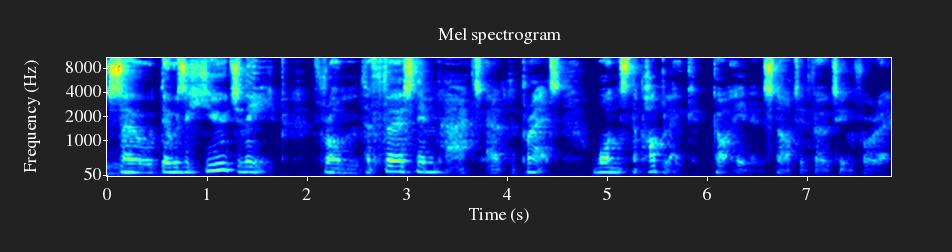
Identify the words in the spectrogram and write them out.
So there was a huge leap from the first impact of the press once the public got in and started voting for it.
